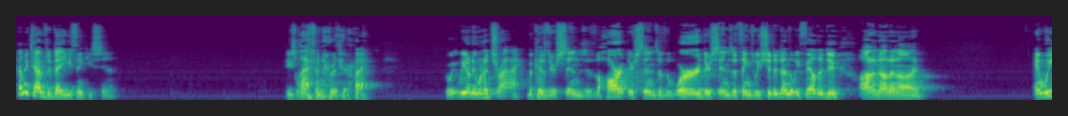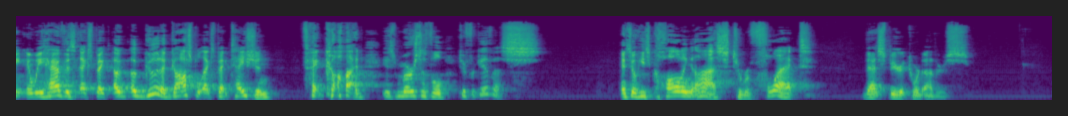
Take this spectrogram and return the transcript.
How many times a day you think you sin? He's laughing over there, right? We don't even want to try because there's sins of the heart, there's sins of the word, there's sins of things we should have done that we failed to do, on and on and on. And we, and we have this expect, a, a good, a gospel expectation that God is merciful to forgive us. And so he's calling us to reflect that spirit toward others.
